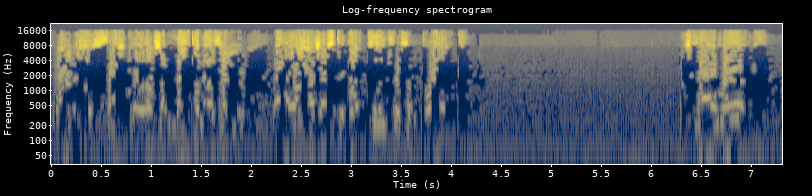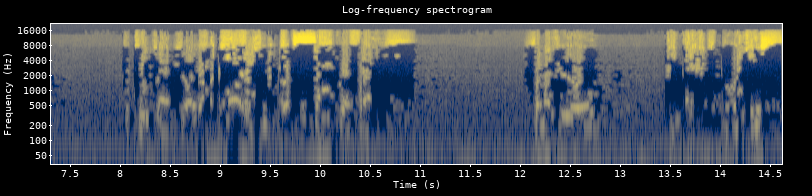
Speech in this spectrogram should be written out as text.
One is especially it's a mechanism that allows us to get teachers a break. It's hard work to teach our children. It's a sacrifice. Some of you, Grace,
